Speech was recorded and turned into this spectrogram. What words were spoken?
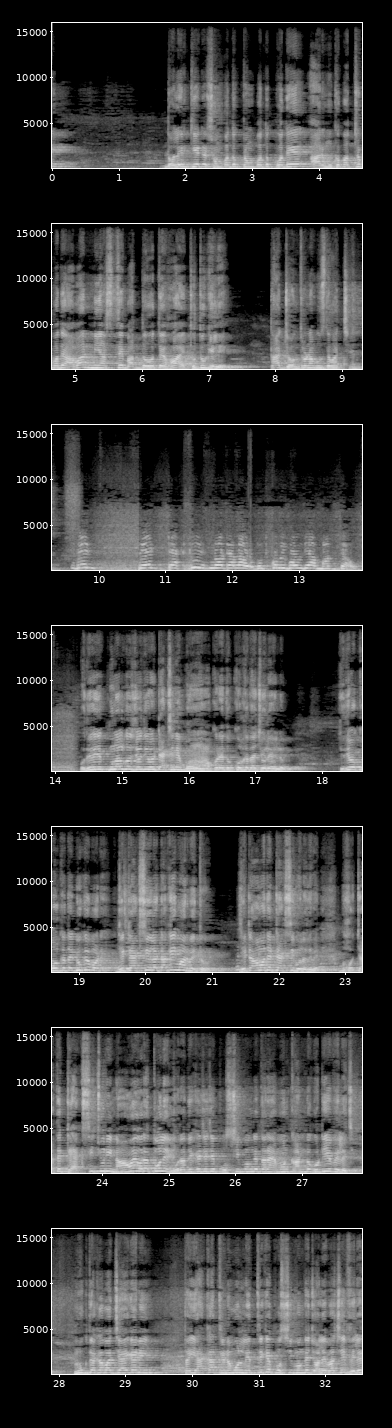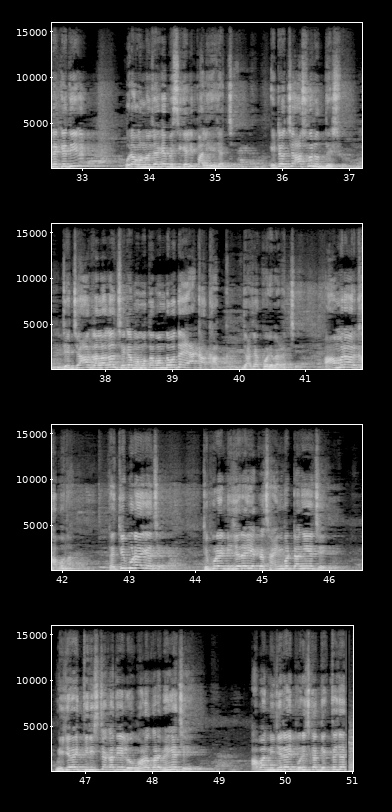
দলের কি একটা সম্পাদক টম্পাদক পদে আর মুখপাত্র পদে আবার নিয়ে আসতে বাধ্য হতে হয় থুতু গিলে তার যন্ত্রণা বুঝতে পারছেন? ওদের যে কুনাল ঘোষ যদি ওই ট্যাক্সি নিয়ে ভ্রম করে তো কলকাতায় চলে এলো যদি কলকাতায় ঢুকে পড়ে যে ট্যাক্সি এলো তাকেই মারবে তো। যেটা আমাদের ট্যাক্সি বলে দেবে। যাতে ট্যাক্সি চুরি না হয়, ওরা তোলেনি ওরা দেখেছে যে পশ্চিমবঙ্গে তারা এমন কাণ্ড ঘটিয়ে ফেলেছে। মুখ দেখাবার জায়গা নেই। তাই একা তৃণমূল নেত্রীকে পশ্চিমবঙ্গে জলে ভাসিয়ে ফেলে রেখে দিয়ে ওরা অন্য জায়গায় বেসিক্যালি পালিয়ে যাচ্ছে। এটা হচ্ছে আসল উদ্দেশ্য। যে যা গালাগাল, সেটা মমতা বন্দ্যোপাধ্যায় একা খাক, যা যা করে বেড়াচ্ছে। আমরা আর খাব না। তাই ত্রিপুরায় গেছে। ত্রিপুরায় নিজেরাই একটা সাইনবোর্ড টাঙিয়েছে। নিজেরাই তিরিশ টাকা দিয়ে লোক ভাড়া করে ভেঙেছে। আবার নিজেরাই পরিষ্কার দেখতে যাচ্ছে।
